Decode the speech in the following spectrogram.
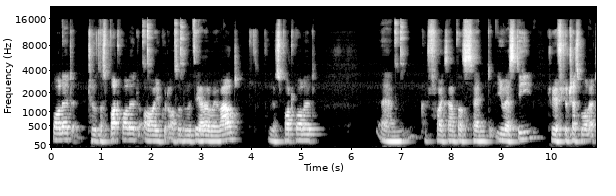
wallet to the spot wallet, or you could also do it the other way around from the spot wallet. Um, could, for example, send USD to your futures wallet,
